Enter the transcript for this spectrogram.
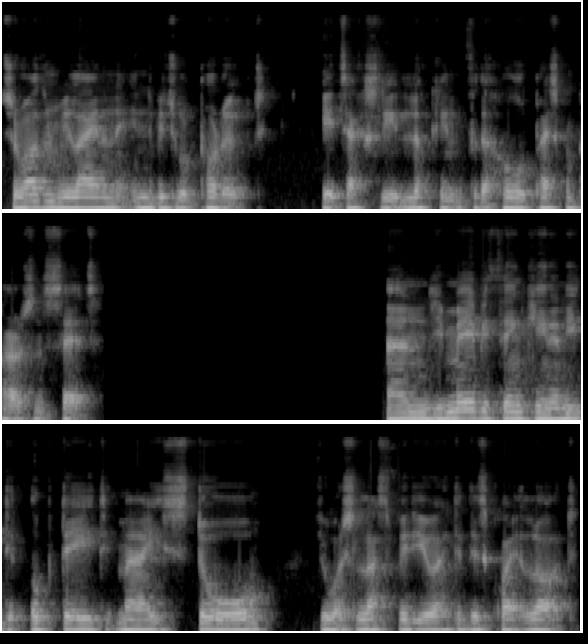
So rather than relying on an individual product, it's actually looking for the whole price comparison set. And you may be thinking I need to update my store. If you watched the last video, I did this quite a lot.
